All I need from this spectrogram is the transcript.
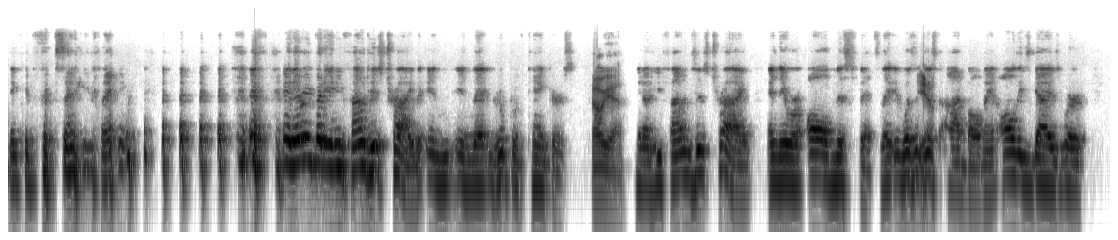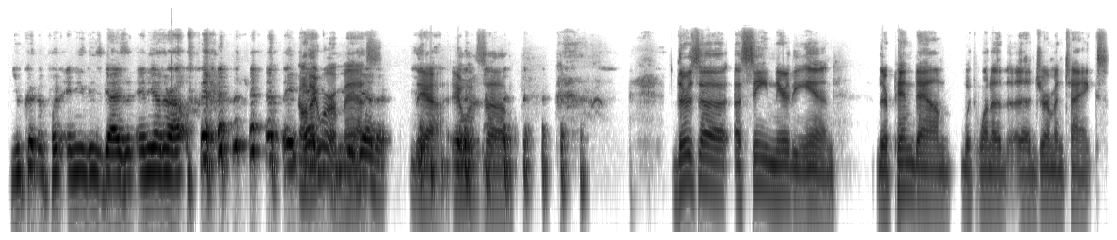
and could fix anything. and everybody, and he found his tribe in in that group of tankers. Oh yeah. You know, he found his tribe, and they were all misfits. They, it wasn't Yeah. just oddball, man. All these guys were. You couldn't have put any of these guys in any other outfit. they Oh, they were a mess. together. Yeah. It was um there's a, a scene near the end. They're pinned down with one of the uh, German tanks.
